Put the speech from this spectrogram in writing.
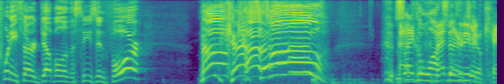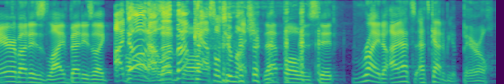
23rd double of the season for Mountcastle! Cycle watch Matt doesn't there, even too. care about his live bet. He's like, I don't. "Oh, I love that ball- Mountcastle too much. that ball was hit right. I, that's that's got to be a barrel.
